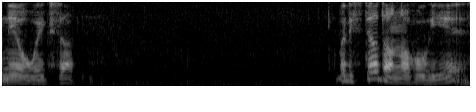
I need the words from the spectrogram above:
Neo wakes up. But he still don't know who he is.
